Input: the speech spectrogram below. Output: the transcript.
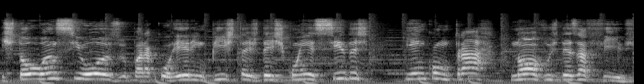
Estou ansioso para correr em pistas desconhecidas e encontrar novos desafios.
